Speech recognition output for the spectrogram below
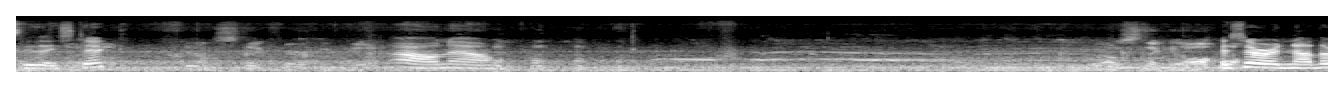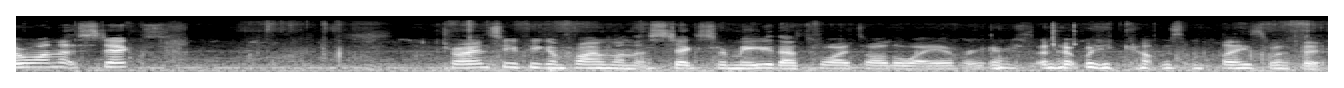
Do they stick? They don't stick very good. Oh no. They don't stick at all. Is there another one that sticks? Try and see if you can find one that sticks, or maybe that's why it's all the way over here, so nobody comes and plays with it.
